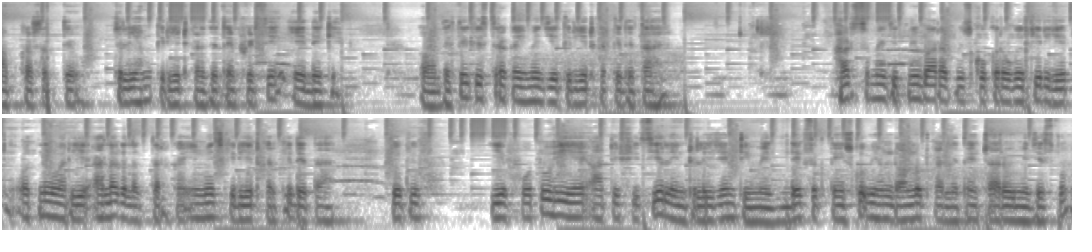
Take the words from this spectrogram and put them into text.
आप कर सकते हो। चलिए हम क्रिएट कर देते हैं फिर से ये देखें और देखते हैं किस तरह का इमेज ये क्रिएट करके देता है। हर समय जितनी बार आप इसको करोगे क्रिएट उतनी बार ये अलग अलग तरह का इमेज क्रिएट करके देता है। क्योंकि ये फ़ोटो ही है आर्टिफिशियल इंटेलिजेंट इमेज देख सकते हैं, इसको भी हम डाउनलोड कर लेते हैं चारों इमेजेस को।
